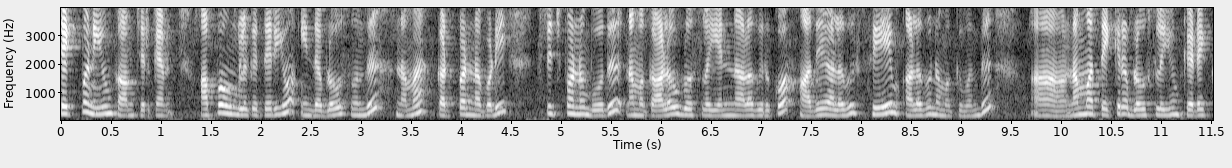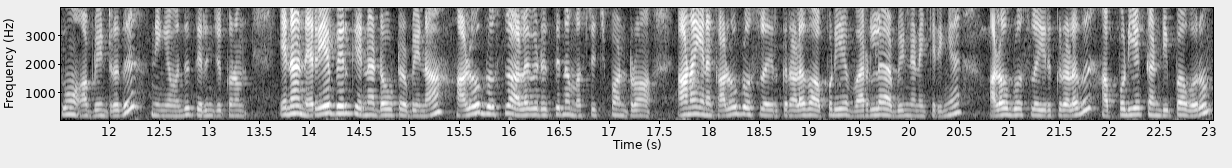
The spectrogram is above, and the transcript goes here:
செக் பண்ணியும் காமிச்சிருக்கேன். அப்போ உங்களுக்கு தெரியும் இந்த ப்ளவுஸ் வந்து நம்ம கட் பண்ணபடி ஸ்டிச் பண்ணும்போது நமக்கு அளவு ப்ளவுஸில் என்ன அளவு இருக்கோ அதே அளவு சேம் அளவு நமக்கு வந்து நம்ம தைக்கிற ப்ளவுஸ்லையும் கிடைக்கும் அப்படின்றது நீங்கள் வந்து தெரிஞ்சுக்கணும். ஏன்னா நிறைய பேருக்கு என்ன டவுட் அப்படின்னா அளவு ப்ளவுஸில் அளவெடுத்து நம்ம ஸ்டிச் பண்ணுறோம் ஆனால் எனக்கு அளவு ப்ளவுஸில் இருக்கிற அளவு அப்படியே வரல அப்படின்னு நினைக்கிறீங்க. அளவு ப்ளவுஸில் இருக்கிற அளவு அப்படியே கண்டிப்பாக வரும்.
